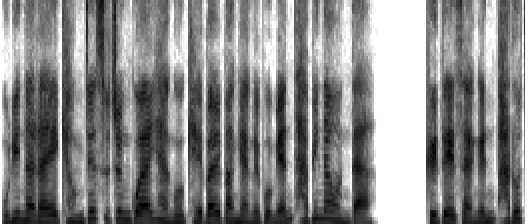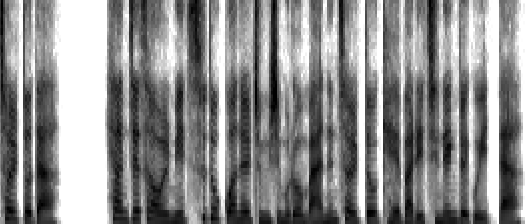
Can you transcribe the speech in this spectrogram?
우리나라의 경제 수준과 향후 개발 방향을 보면 답이 나온다. 그 대상은 바로 철도다. 현재 서울 및 수도권을 중심으로 많은 철도 개발이 진행되고 있다.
